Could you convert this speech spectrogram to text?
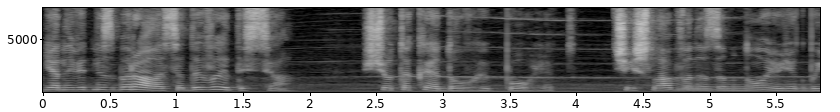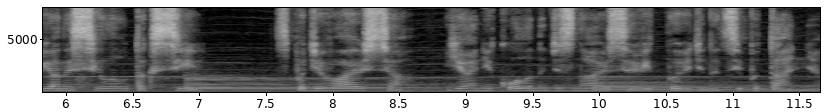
Я навіть не збиралася дивитися, що таке довгий погляд. Чи йшла б вона за мною, якби я не сіла у таксі? Сподіваюся, я ніколи не дізнаюся відповіді на ці питання.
